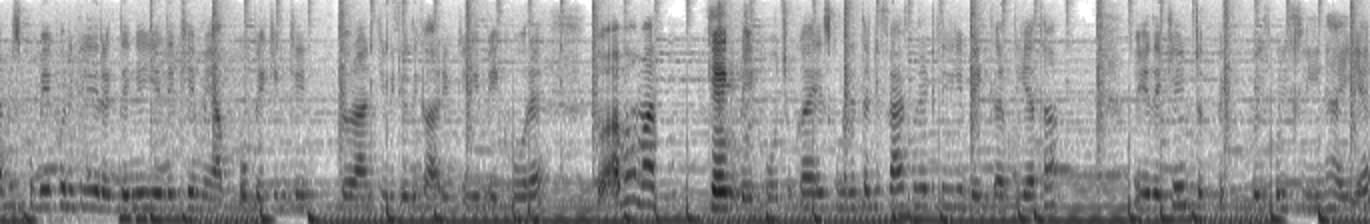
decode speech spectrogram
अब इसको बेक होने के लिए रख देंगे। ये देखिए, मैं आपको बेकिंग के दौरान की वीडियो दिखा रही हूँ कि ये बेक हो रहा है। तो अब हमारा केक बेक हो चुका है। इसको मैंने 35 मिनट के लिए बेक कर दिया था। तो ये देखिए टूथपिक बिल्कुल क्लीन है है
